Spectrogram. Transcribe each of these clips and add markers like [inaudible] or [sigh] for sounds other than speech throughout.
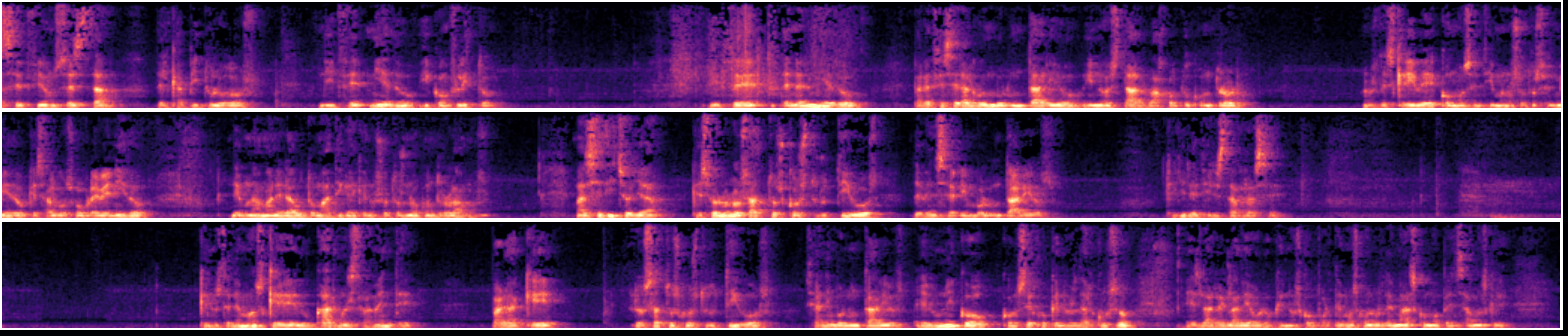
sección sexta del capítulo 2. Dice miedo y conflicto. Dice, tener miedo parece ser algo involuntario y no estar bajo tu control. Nos describe cómo sentimos nosotros el miedo, que es algo sobrevenido de una manera automática y que nosotros no controlamos. Mas he dicho ya que solo los actos constructivos deben ser involuntarios. ¿Qué quiere decir esta frase? Que nos tenemos que educar nuestra mente para que los actos constructivos sean involuntarios. El único consejo que nos da el curso es la regla de oro, que nos comportemos con los demás como pensamos que,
